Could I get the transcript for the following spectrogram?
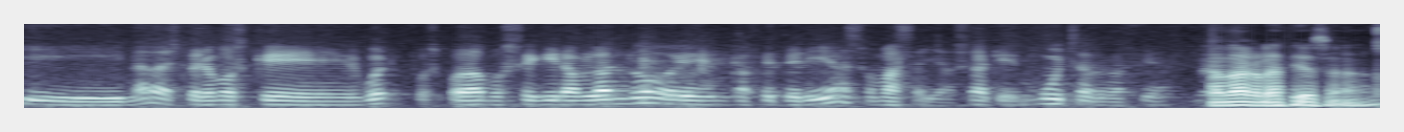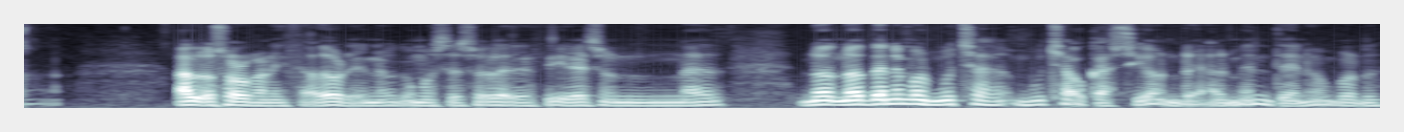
Y nada, esperemos que bueno, pues podamos seguir hablando en cafeterías o más allá. O sea que muchas gracias. Nada, gracias a, a los organizadores, ¿no? como se suele decir. Es una, no, no, tenemos mucha, mucha ocasión realmente, ¿no? por,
